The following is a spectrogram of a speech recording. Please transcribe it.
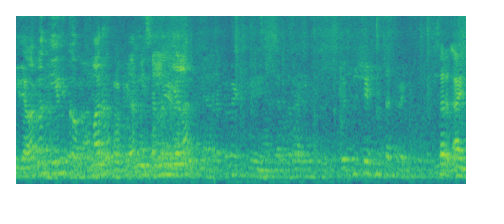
ఇది ఎవరన్నా తీయండి కుమారు. మీ సెల్ తీయాలా? సార్ ఆయన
